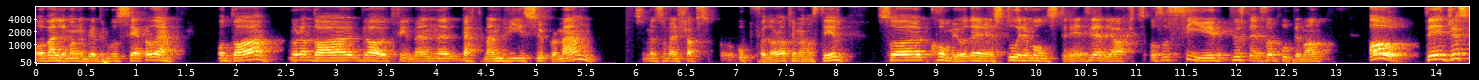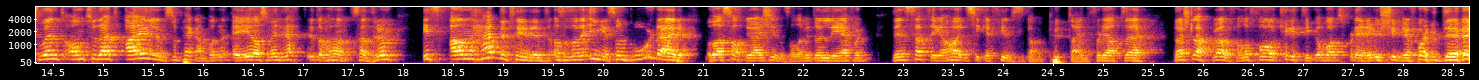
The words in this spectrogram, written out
og veldig mange ble provosert av det. Og da, når de da ga ut filmen Batman v Superman, som, som en slags oppfølger da, til Man of Steel, så kommer jo det store monsteret i tredje akt, og så sier plutselig en sånn politimann Oh, they just went onto that island. Så peker han på en øy da, som er rett utenfor sentrum. It's unhabitated. Altså, så det er ingen som bor der. Og da satt jo jeg i kinosalen og begynte å le, for den settinga har sikkert filmselskapet putta inn. fordi at uh, da slipper vi iallfall å få kritikk om at flere uskyldige folk dør.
